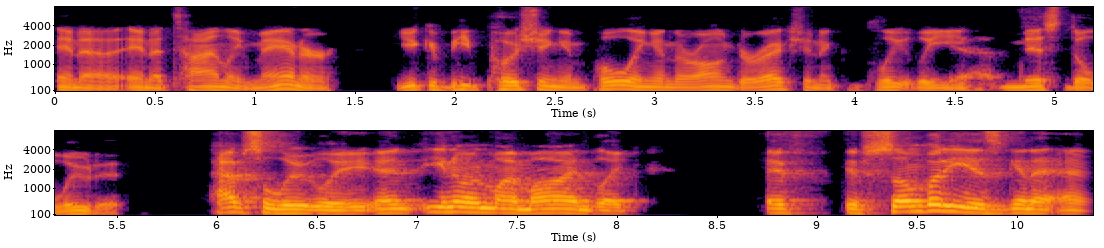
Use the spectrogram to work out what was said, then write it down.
in a in a timely manner, you could be pushing and pulling in the wrong direction and completely Yeah. misdilute it. Absolutely. And you know, in my mind, like if if somebody is going to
